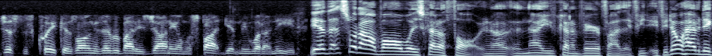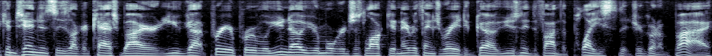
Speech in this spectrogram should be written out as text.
just as quick as long as everybody's Johnny on the spot getting me what I need. Yeah, that's what I've always kind of thought, you know. And now you've kind of verified that if you if you don't have any contingencies like a cash buyer, you got pre-approval, you know your mortgage is locked in, everything's ready to go. You just need to find the place that you're going to buy.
